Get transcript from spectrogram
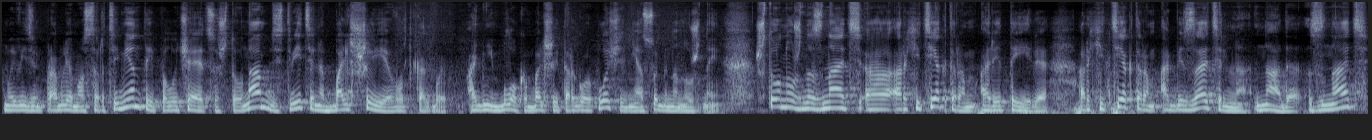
мы видим проблему ассортимента, и получается, что нам действительно большие, вот как бы одним блоком большие торговые площади не особенно нужны. Что нужно знать э, архитекторам о ритейле? Архитекторам обязательно надо знать,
